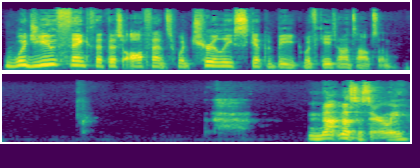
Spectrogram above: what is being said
would you think that this offense would truly skip a beat with Keytaon Thompson? Not necessarily.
